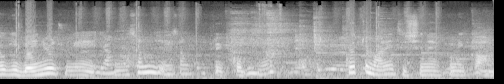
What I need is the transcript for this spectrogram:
여기 메뉴 중에 양선지 해장국도 있거든요. 그것도 많이 드시네, 보니까.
